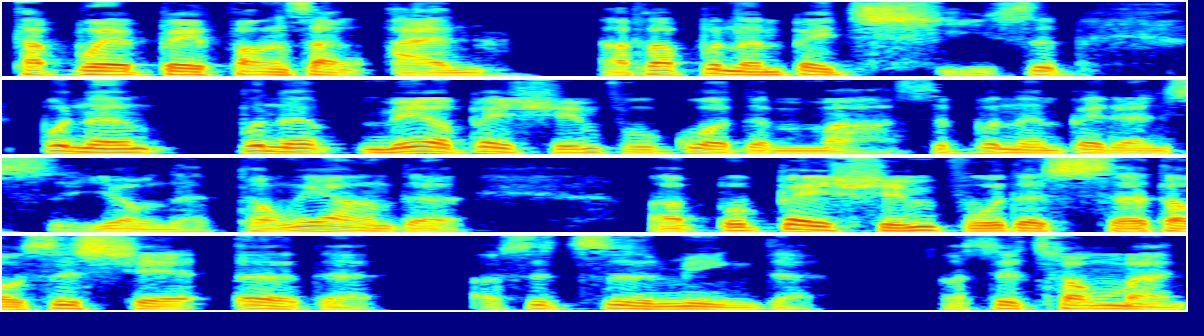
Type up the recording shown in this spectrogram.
它不会被放上鞍啊，它不能被骑，是不能不能没有被驯服过的马是不能被人使用的。同样的，啊，不被驯服的舌头是邪恶的啊，是致命的啊，是充满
